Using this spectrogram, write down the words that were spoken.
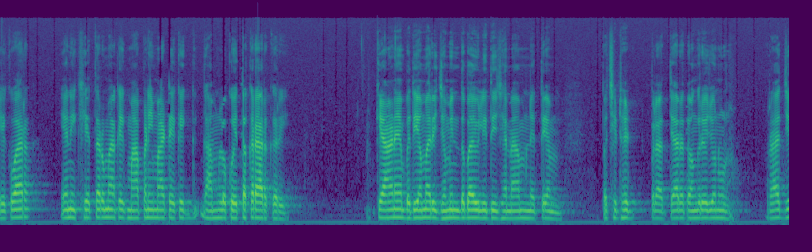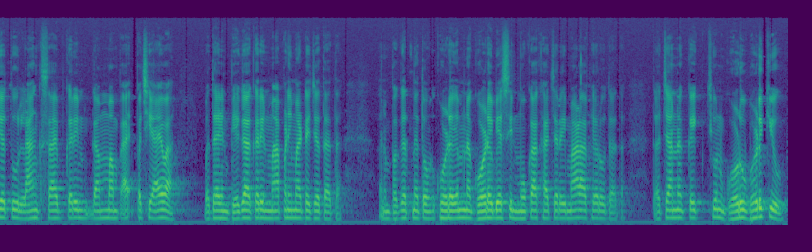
એકવાર એની ખેતરમાં કંઈક માપણી માટે કંઈક ગામ લોકોએ તકરાર કરી. કે આણે બધી અમારી જમીન દબાવી લીધી છે ને તેમ. પછી ઠેઠ પેલા ત્યારે તો અંગ્રેજોનું રાજ્ય હતું, લાંગ સાહેબ કરીને ગામમાં પછી આવ્યા. બધા એને ભેગા કરીને માપણી માટે જતા હતા. અને ભગતને તો ઘોડે એમના ઘોડે બેસીને મોકા ખાચર માળા ફેરવતા હતા. તો અચાનક કંઈક થયું ને ઘોડું ભડક્યું.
